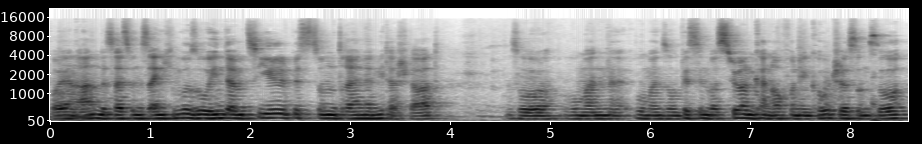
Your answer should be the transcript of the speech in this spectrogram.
feuern an. Das heißt, wenn es eigentlich nur so hinterm Ziel bis zum 300 Meter Start, so, wo man, wo man so ein bisschen was hören kann, auch von den Coaches und so.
